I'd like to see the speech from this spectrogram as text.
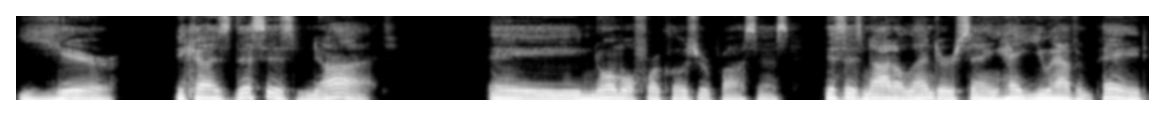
year, because this is not a normal foreclosure process. This is not a lender saying, hey, you haven't paid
